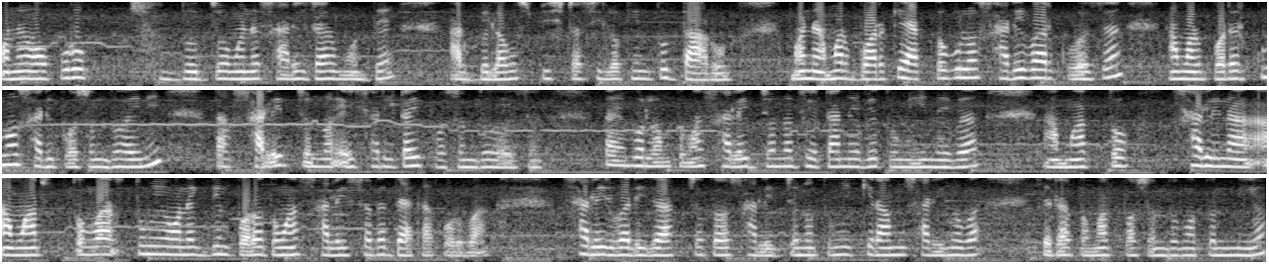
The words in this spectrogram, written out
মানে অপরূপ সৌন্দর্য মানে শাড়িটার মধ্যে। আর ব্লাউজ পিসটা ছিল কিন্তু দারুণ। মানে আমার বরকে এতগুলো শাড়ি বার করেছে, আমার বরের কোনো শাড়ি পছন্দ হয়নি। তার শাড়ির জন্য এই শাড়িটাই পছন্দ হয়েছে। তাই বললাম, তোমার শালির জন্য যেটা নেবে তুমি নেবে। আমার তো শালি না, আমার তোমার, তুমি অনেক দিন পরও তোমার শালির সাথে দেখা করবা। শালির বাড়ি যাচ্ছ তো শালির জন্য তুমি কিরাম শাড়ি নেবা সেটা তোমার পছন্দ মতন নিও।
